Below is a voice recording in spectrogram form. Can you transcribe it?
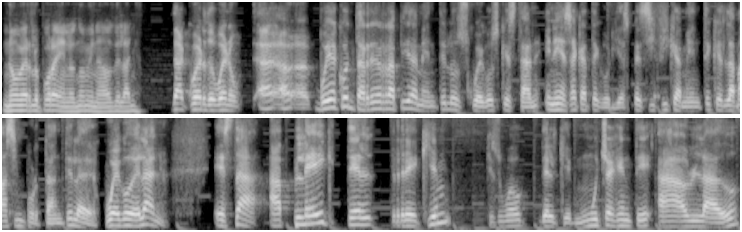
no verlo por ahí en los nominados del año. De acuerdo, bueno, voy a contarles rápidamente los juegos que están en esa categoría específicamente, que es la más importante, la de juego del año. Está A Plague Tale Requiem, que es un juego del que mucha gente ha hablado.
